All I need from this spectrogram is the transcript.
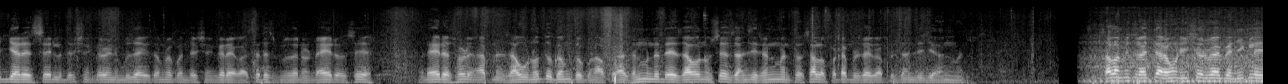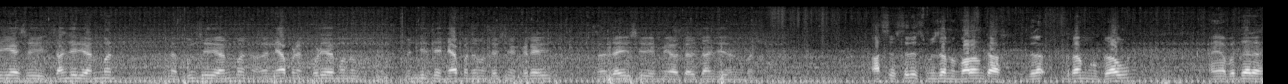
અગિયાર છે એટલે દર્શન કરવાની મજા આવી. તમને પણ દર્શન કરાવ્યા સરસ મજાનો ડાયરો છે. ડાયરો છોડીને આપણે જવું નહોતું ગમતું, પણ આપણે આજ હનુમાન દાદાએ જવાનું છે, ઝાંઝી હનુમાન. તો ચાલો, ફટાફટ જાય આપણે ઝાંઝી જે હનુમાન. ચાલો મિત્રો, અત્યારે હું ઈશ્વરભાઈ બે નીકળી રહ્યા છે સાંજેરી હનુમાન અને ફૂલસેરી હનુમાન, અને આપણે ખોડિયારમાંનું મંદિર છે, ત્યાં પણ દર્શન કરાવી અને રહી છીએ મેં અત્યારે સાંજેરી હનુમાન. આ છે સરસ મજાનું ગ્રા- ગ્રામનું ગ્રાઉન્ડ. અહીંયા બધા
